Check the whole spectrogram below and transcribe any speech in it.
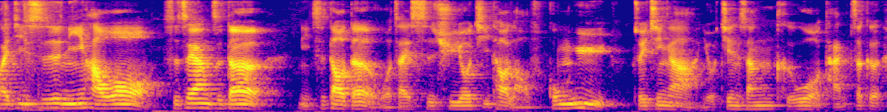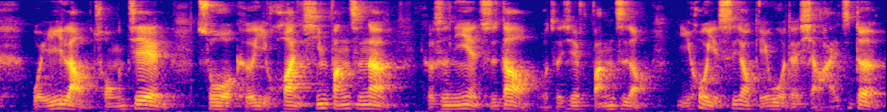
会计师你好哦，是这样子的，你知道的，我在市区有几套老公寓，最近啊有建商和我谈这个危老重建，说我可以换新房子呢。可是你也知道，我这些房子哦，以后也是要给我的小孩子的。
